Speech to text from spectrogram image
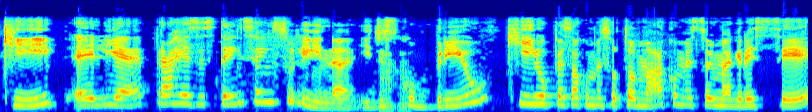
Que ele é para resistência à insulina. E uhum. descobriu uhum. que o pessoal começou a tomar, começou começou a emagrecer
